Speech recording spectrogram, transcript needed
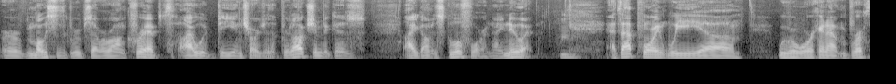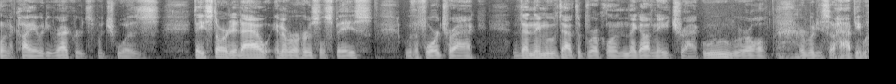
or most of the groups that were on Crypt, I would be in charge of the production because I'd gone to school for it and I knew it. Mm-hmm. At that point, we. Uh, we were working out in Brooklyn at Coyote Records, which was they started out in a rehearsal space with a four track. Then they moved out to Brooklyn. And they got an eight track. Ooh, we are all everybody's so happy we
